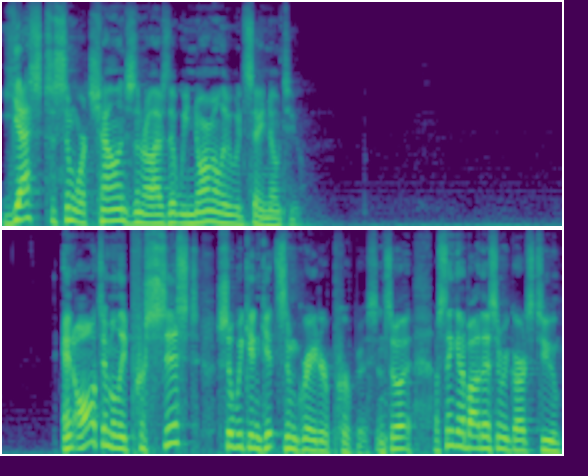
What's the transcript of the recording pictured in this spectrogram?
yes to some more challenges in our lives that we normally would say no to. And ultimately persist so we can get some greater purpose. And so I was thinking about this in regards to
